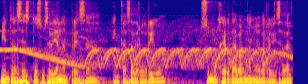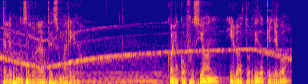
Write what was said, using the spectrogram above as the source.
Mientras esto sucedía en la empresa, en casa de Rodrigo, su mujer daba una nueva revisada al teléfono celular de su marido. Con la confusión y lo aturdido que llegó,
